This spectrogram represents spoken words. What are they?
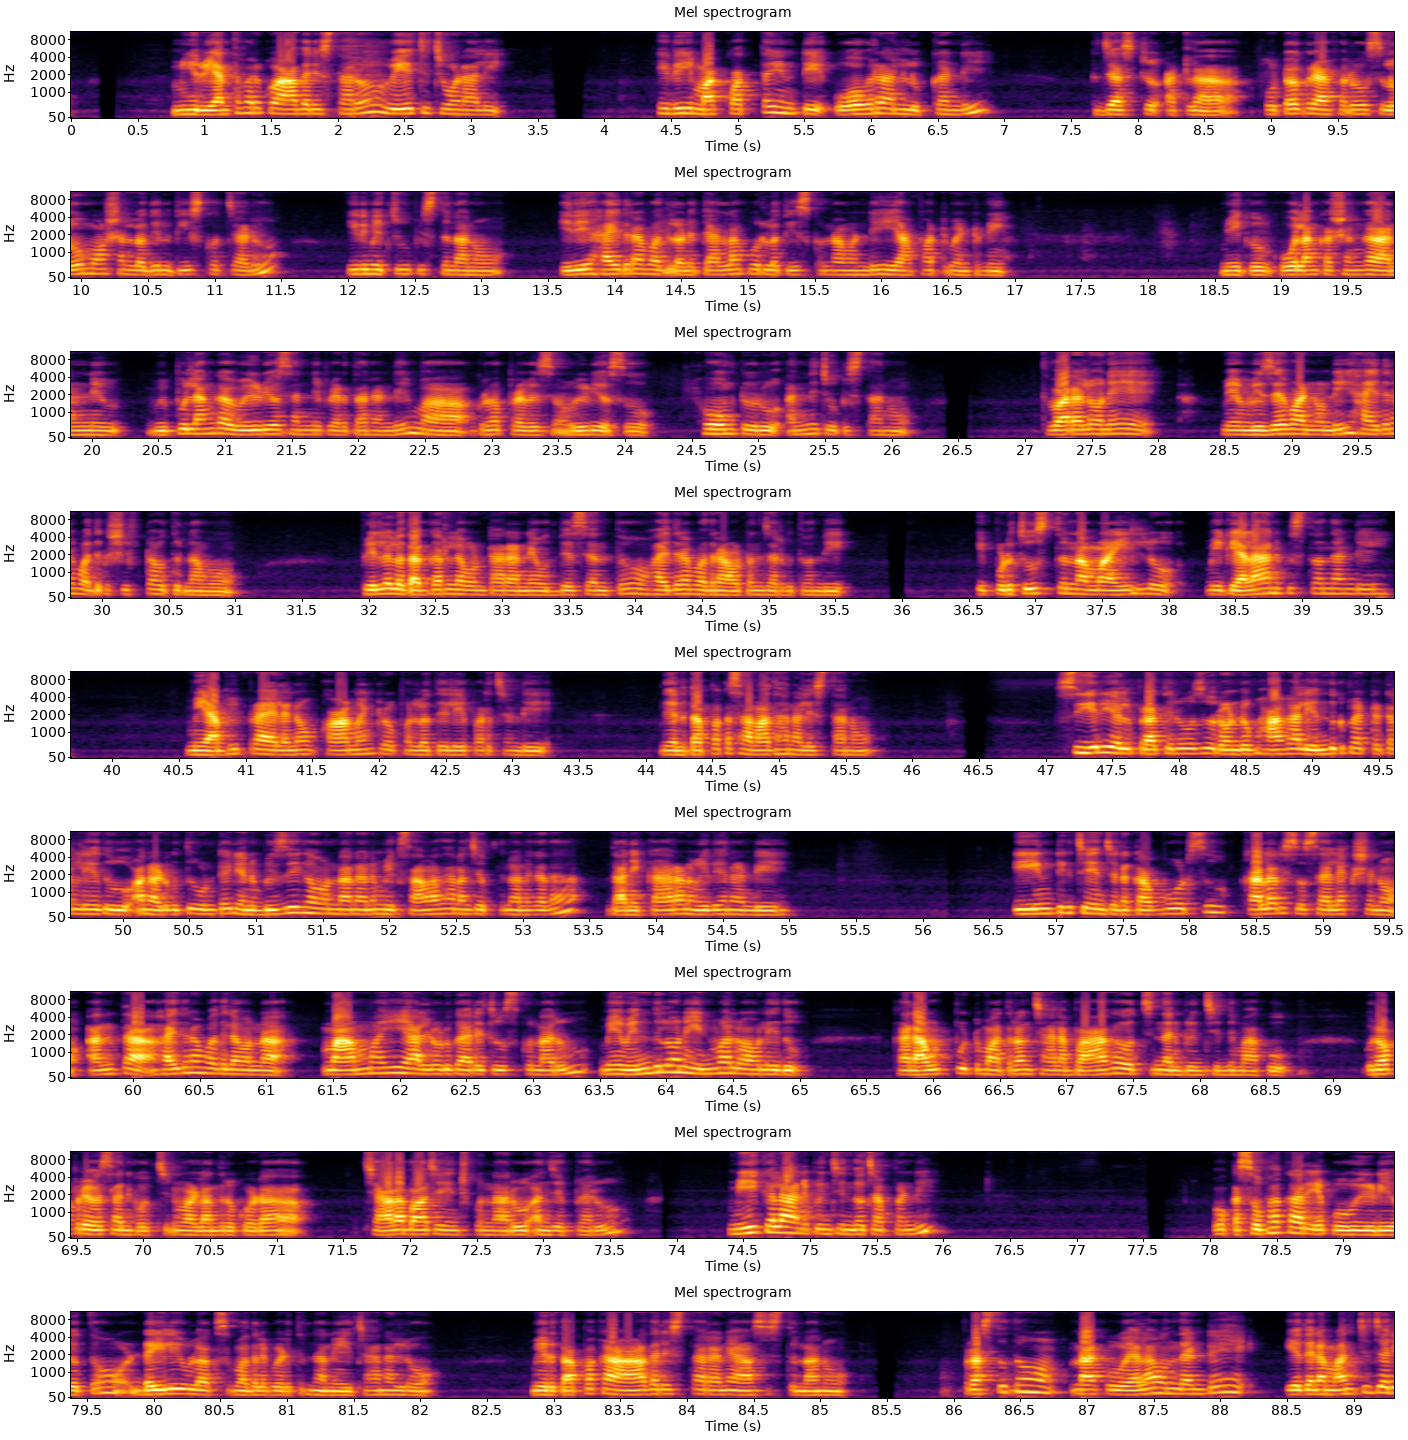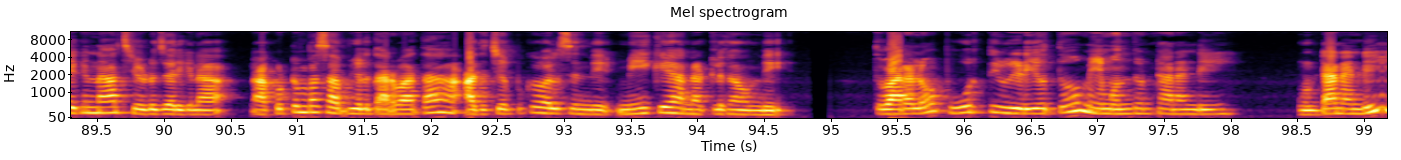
మీరు ఎంతవరకు ఆదరిస్తారో వేచి చూడాలి. ఇది మా కొత్త ఇంటి ఓవరాల్ లుక్ అండి. జస్ట్ అట్లా ఫోటోగ్రాఫరు స్లో మోషన్లో దీన్ని తీసుకొచ్చాడు. ఇది మీకు చూపిస్తున్నాను. ఇది హైదరాబాద్లోని తెల్లాపూర్లో తీసుకున్నామండి ఈ అపార్ట్మెంట్ని. మీకు కూలంకషంగా అన్ని విపులంగా వీడియోస్ అన్నీ పెడతానండి. మా గృహప్రవేశం వీడియోస్ హోమ్ టూరు అన్నీ చూపిస్తాను. త్వరలోనే మేము విజయవాడ నుండి హైదరాబాద్కి షిఫ్ట్ అవుతున్నాము. పిల్లలు దగ్గరలో ఉంటారనే ఉద్దేశంతో హైదరాబాద్ రావటం జరుగుతుంది. ఇప్పుడు చూస్తున్న మా ఇల్లు మీకు ఎలా అనిపిస్తుందండి? మీ అభిప్రాయాలను కామెంట్ రూపంలో తెలియపరచండి. నేను తప్పక సమాధానాలు ఇస్తాను. సీరియల్ ప్రతిరోజు రెండు భాగాలు ఎందుకు పెట్టడం లేదు అని అడుగుతూ ఉంటే నేను బిజీగా ఉన్నానని మీకు సమాధానం చెప్తున్నాను కదా? దానికి కారణం ఇదేనండి. ఈ ఇంటికి చేయించిన కబోర్డ్స్ కలర్స్ సెలెక్షను అంతా హైదరాబాద్లో ఉన్న మా అమ్మాయి అల్లుడు గారే చూసుకున్నారు. మేము ఎందులోనూ ఇన్వాల్వ్ అవ్వలేదు. కానీ అవుట్పుట్ మాత్రం చాలా బాగా వచ్చిందనిపించింది మాకు. గృహప్రవేశానికి వచ్చిన వాళ్ళందరూ కూడా చాలా బాగా చేయించుకున్నారు అని చెప్పారు. మీకు ఎలా అనిపించిందో చెప్పండి. ఒక శుభకార్యపు వీడియోతో డైలీ వ్లాగ్స్ మొదలు పెడుతున్నాను ఈ ఛానల్లో. మీరు తప్పక ఆదరిస్తారని ఆశిస్తున్నాను. ప్రస్తుతం నాకు ఎలా ఉందంటే ఏదైనా మంచి జరిగినా చెడు జరిగినా నా కుటుంబ సభ్యుల తర్వాత అది చెప్పుకోవాల్సింది మీకే అన్నట్లుగా ఉంది. త్వరలో పూర్తి వీడియోతో మీ ముందుంటానండి. ఉంటానండి.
